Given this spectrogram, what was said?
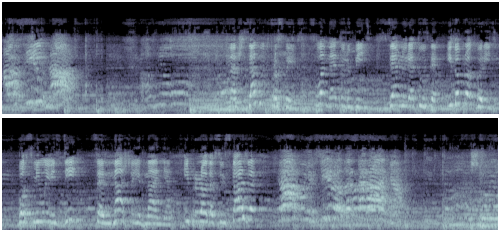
А всім нам! Наш заклик простий. Планету любіть, землю рятуйте і добро творіть. Бо сміливість дій це наше єднання. І природа всім скаже. Дякую щиро за старання! Що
